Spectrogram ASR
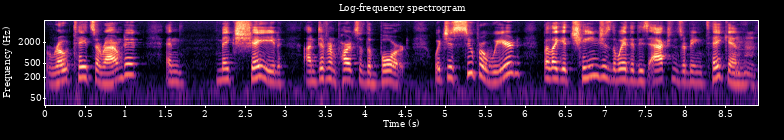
rotates around it and makes shade on different parts of the board, which is super weird. But like it changes the way that these actions are being taken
